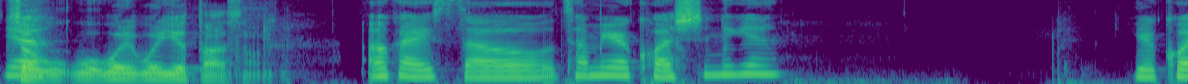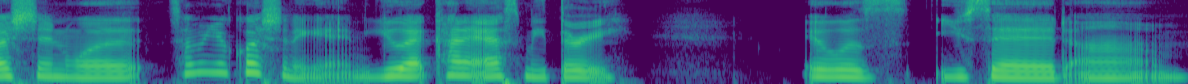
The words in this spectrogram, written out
Yeah. So what, what are your thoughts on it? Okay, so tell me your question again. Your question was tell me your question again. You had kind of asked me three. It was you said um.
